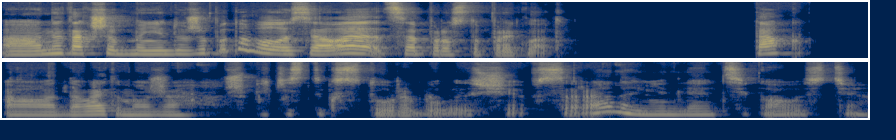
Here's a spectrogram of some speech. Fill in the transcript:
Не так, щоб мені дуже подобалося, але це просто приклад. Так, а, давайте, може, щоб якісь текстури були ще всередині для цікавості.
